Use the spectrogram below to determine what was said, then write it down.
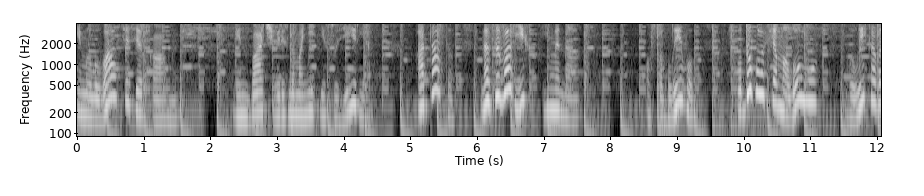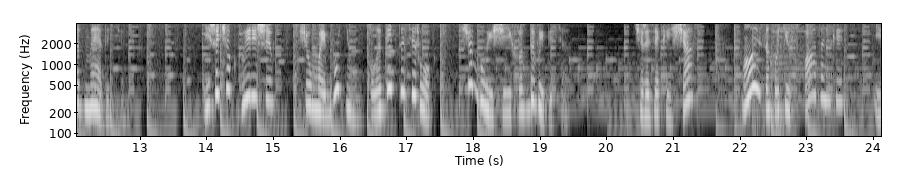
і милувався зірками. Він бачив різноманітні сузір'я, а тато називав їх імена. Особливо сподобалася малому велика ведмедиця. Їжачок вирішив, що в майбутньому полетить до зірок, щоб ближче їх роздивитися. Через якийсь час малий захотів спатоньки, і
